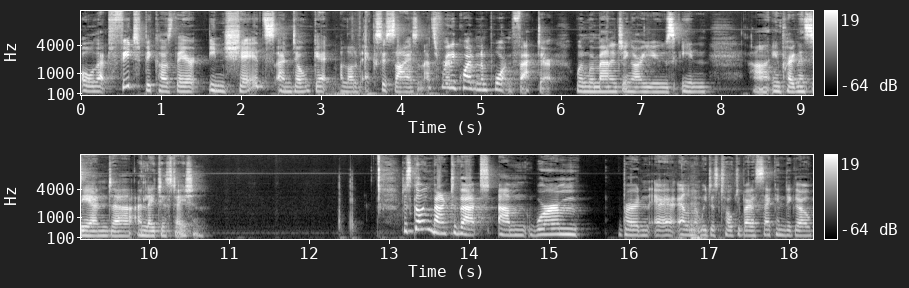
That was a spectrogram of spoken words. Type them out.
all that fit because they're in sheds and don't get a lot of exercise, and that's really quite an important factor when we're managing our ewes in uh, in pregnancy and uh, and late gestation. Just going back to that um, worm burden element we just talked about a second ago,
